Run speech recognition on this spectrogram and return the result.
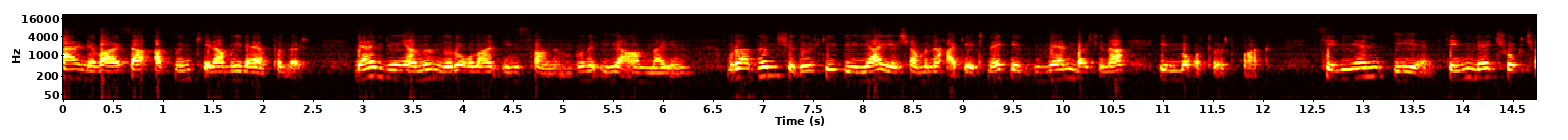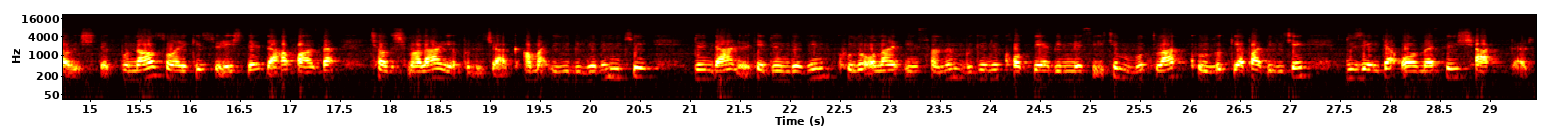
her ne varsa aklın kelamıyla yapılır. Ben dünyanın nuru olan insanım. Bunu iyi anlayın. Muradım şudur ki dünya yaşamını hak etmek ve dümen başına ilmi oturtmak. Seviyen iyi. Seninle çok çalıştık. Bundan sonraki süreçte daha fazla çalışmalar yapılacak. Ama iyi bilirim ki dünden öte dünlerin kulu olan insanın bugünü kodlayabilmesi için mutlak kulluk yapabilecek düzeyde olması şarttır.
